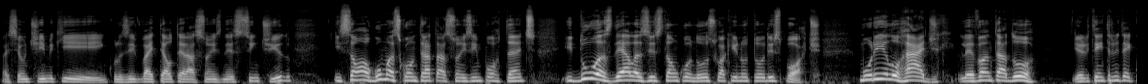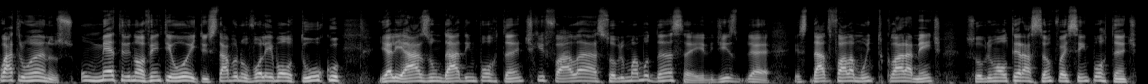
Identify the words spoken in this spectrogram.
Vai ser um time que, inclusive, vai ter alterações nesse sentido. E são algumas contratações importantes e duas delas estão conosco aqui no Todo Esporte. Murilo Radic, levantador ele tem 34 anos, 1,98m, estava no voleibol turco e, aliás, um dado importante que fala sobre uma mudança. Ele diz, é, esse dado fala muito claramente sobre uma alteração que vai ser importante.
